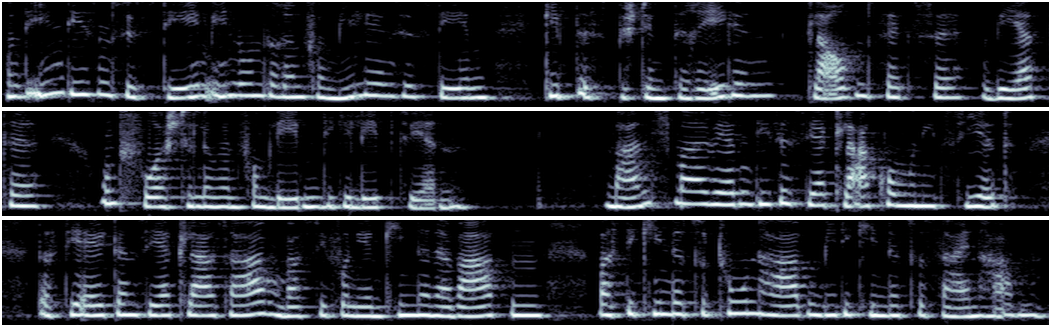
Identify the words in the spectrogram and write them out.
Und in diesem System, in unserem Familiensystem gibt es bestimmte Regeln, Glaubenssätze, Werte und Vorstellungen vom Leben, die gelebt werden. Manchmal werden diese sehr klar kommuniziert, dass die Eltern sehr klar sagen, was sie von ihren Kindern erwarten, was die Kinder zu tun haben, wie die Kinder zu sein haben.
